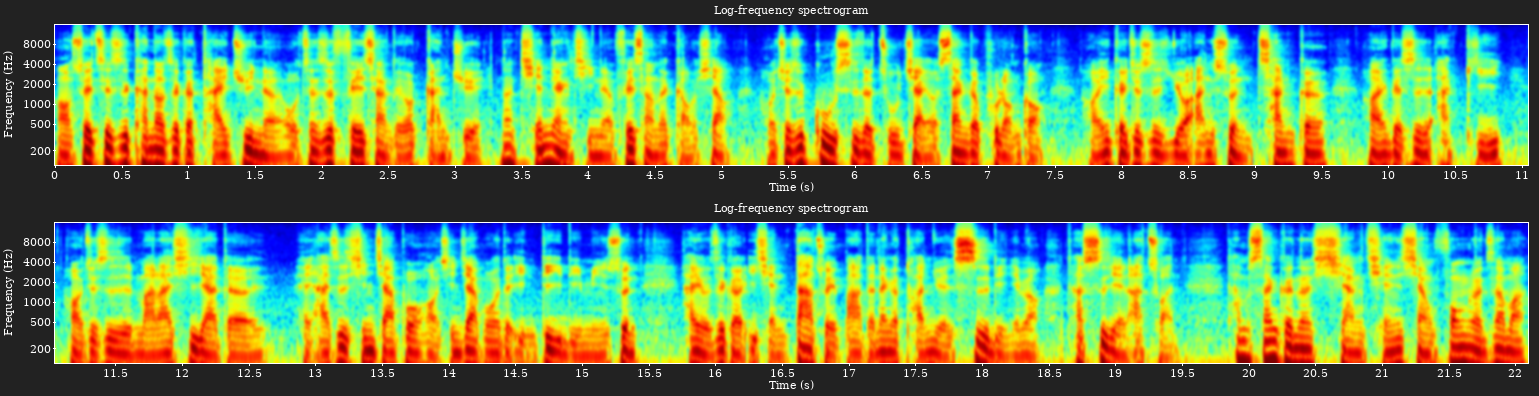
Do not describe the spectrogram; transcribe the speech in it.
哦，所以这次看到这个台剧呢，我真是非常的有感觉。那前两集呢，非常的搞笑。哦，就是故事的主角有三个普龙公，好，一个就是有安顺昌哥，还有一个是阿吉，好，就是马来西亚的，还还是新加坡哈，新加坡的影帝李明顺，还有这个以前大嘴巴的那个团员四林有没有？他饰演阿转，他们三个呢想钱想疯了，知道吗？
